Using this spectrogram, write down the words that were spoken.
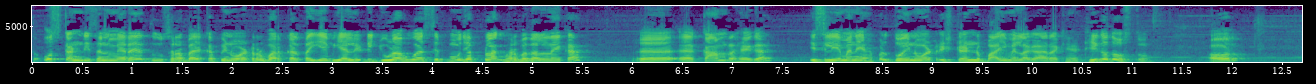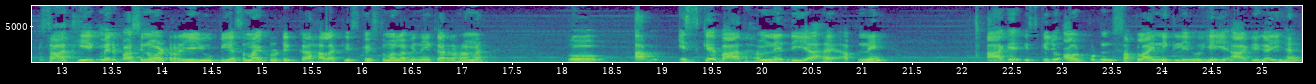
तो उस कंडीशन मेरे दूसरा बैकअप इन्वर्टर वर्क करता है। ये भी एलईडी जुड़ा हुआ है सिर्फ़ मुझे प्लग भर बदलने का आ, आ, काम रहेगा। इसलिए मैंने यहाँ पर दो इन्वर्टर स्टैंड बाई में लगा रखे हैं। ठीक है दोस्तों? और साथ ही एक मेरे पास इन्वर्टर ये यूपीएस माइक्रोटिक का। हालाँकि इसका इस्तेमाल अभी नहीं कर रहा मैं। तो अब इसके बाद हमने दिया है अपने आगे इसकी जो आउटपुट सप्लाई निकली हुई है, ये आगे गई है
